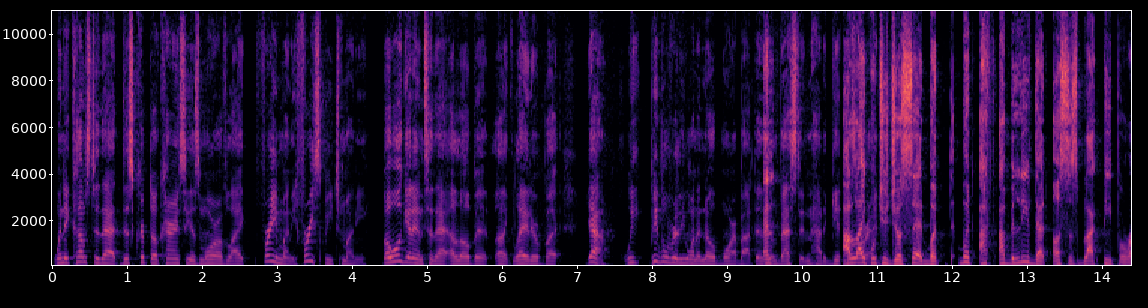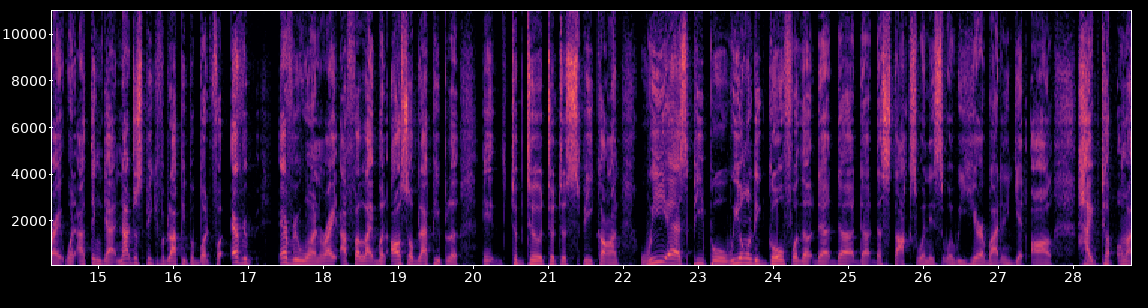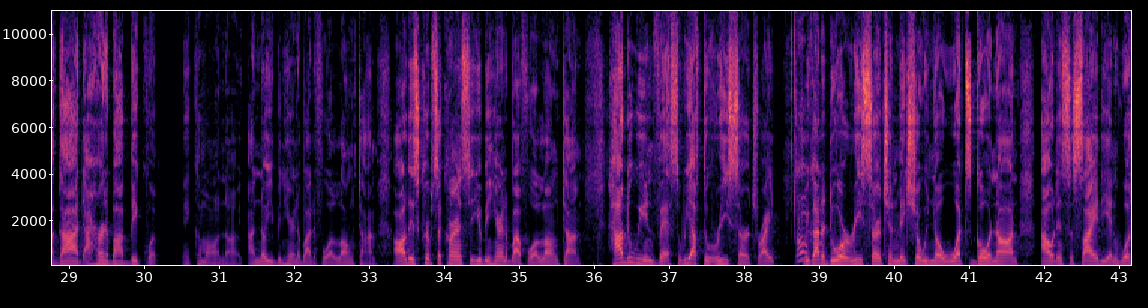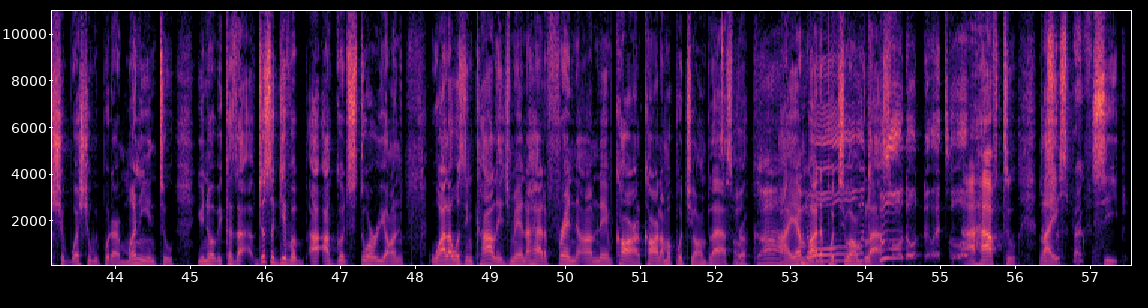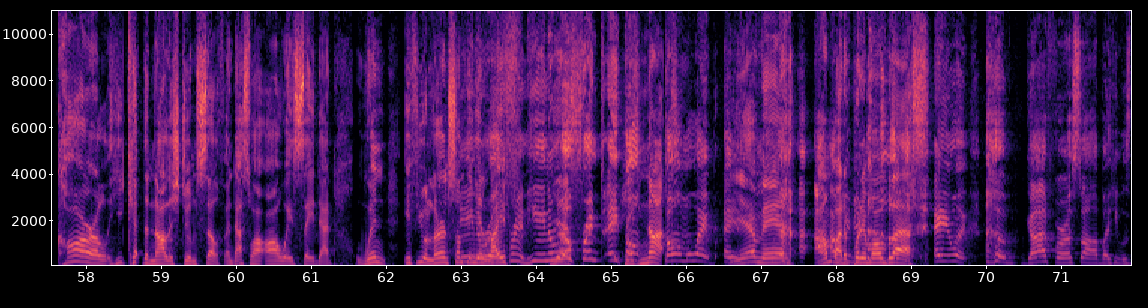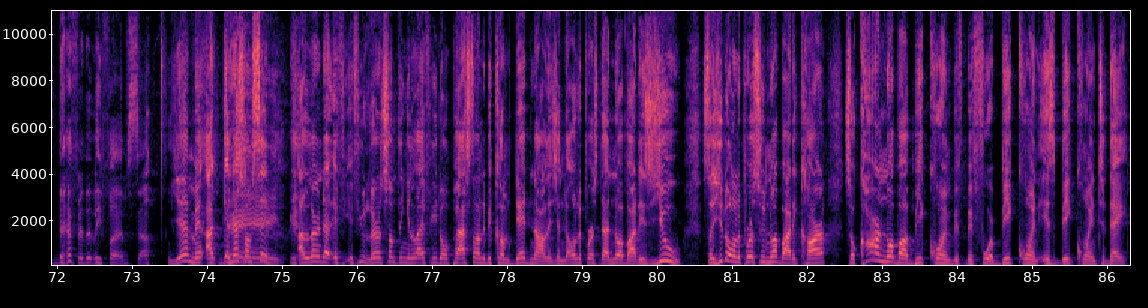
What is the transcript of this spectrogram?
when it comes to that, this cryptocurrency is more of like free money, free speech money. But we'll get into that a little bit like later. But yeah, we people really want to know more about this, And investing, and how to get. I like bread. what you just said, but but I, I believe that us as black people, right? When I think that not just speaking for black people, but for every everyone, right? I felt like, but also black people uh, it- to to to to speak on. We as people, we only go for the the the the, the stocks when it's when we hear about it and get all hyped up. Oh my God, I heard about Bitcoin. Man, come on now. I know you've been hearing about it for a long time. All this cryptocurrency you've been hearing about for a long time. How do we invest? We have to research, right? We got to do our research and make sure we know what's going on out in society and what should what should we put our money into, you know? Because I, just to give a, a a good story on while I was in college, man, I had a friend um, named Carl. Carl, I'm gonna put you on blast, bro. Oh, I am about to put you on blast. No, don't do it him. I have to. Like, see, Carl, he kept the knowledge to himself, and that's why I always say that when if you learn something in life, friend. He ain't a real friend. Hey, throw, He's not. Throw him away. Hey, Yeah, man. I- I'm I'll about to put him on blast. hey, look, um, God for us all, but he was definitely for himself. Yeah, man. I, and that's what I'm saying. I learned that if, if you learn something in life and you don't pass it on to become dead knowledge, and the only person that know about it is you. So you're the only person who know about it, Carl. So Carl know about Bitcoin bef- before Bitcoin is Bitcoin today.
